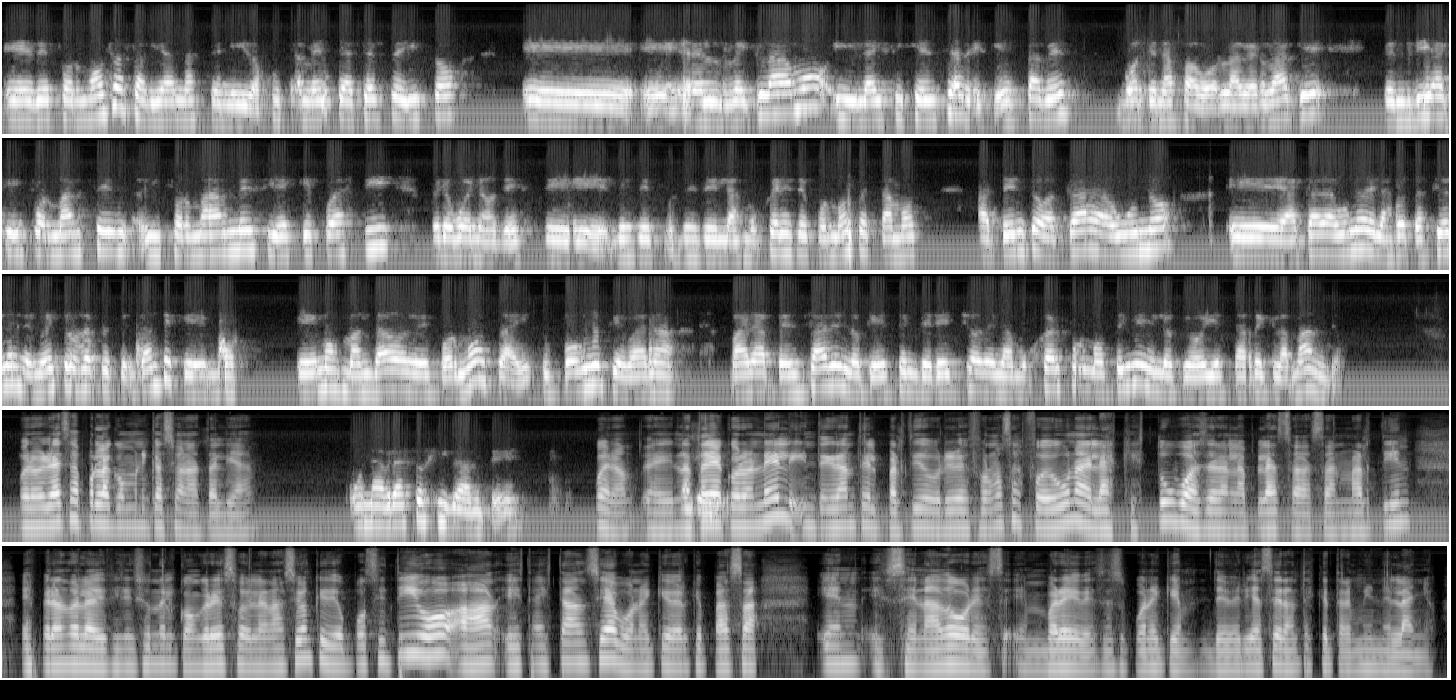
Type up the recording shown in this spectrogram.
eh, de Formosa se habían abstenido. Justamente ayer se hizo eh, eh, el reclamo y la exigencia de que esta vez voten a favor. La verdad que tendría que informarse, informarme si es que fue así, pero bueno, desde, desde, desde las mujeres de Formosa estamos atentos a cada uno, eh, a cada una de las votaciones de nuestros representantes que hemos, que hemos mandado desde Formosa y supongo que van a, van a pensar en lo que es el derecho de la mujer formoseña y en lo que hoy está reclamando. Bueno, gracias por la comunicación, Natalia. Un abrazo gigante. Bueno, eh, Natalia Coronel, integrante del Partido Obrero de Formosa, fue una de las que estuvo ayer en la Plaza San Martín esperando la definición del Congreso de la Nación, que dio positivo a esta instancia. Bueno, hay que ver qué pasa en eh, senadores en breve. Se supone que debería ser antes que termine el año.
